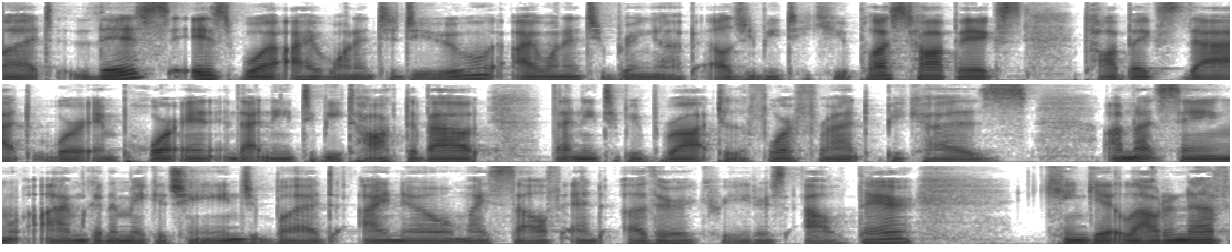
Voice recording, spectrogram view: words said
but this is what I wanted to do. I wanted to bring up LGBTQ plus topics, topics that were important and that need to be talked about, that need to be brought to the forefront because I'm not saying I'm going to make a change, but I know myself and other creators out there can get loud enough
